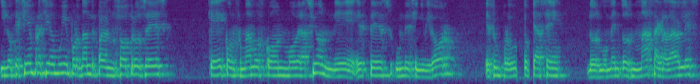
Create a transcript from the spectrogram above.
Y lo que siempre ha sido muy importante para nosotros es que consumamos con moderación. Eh, este es un desinhibidor, es un producto que hace los momentos más agradables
